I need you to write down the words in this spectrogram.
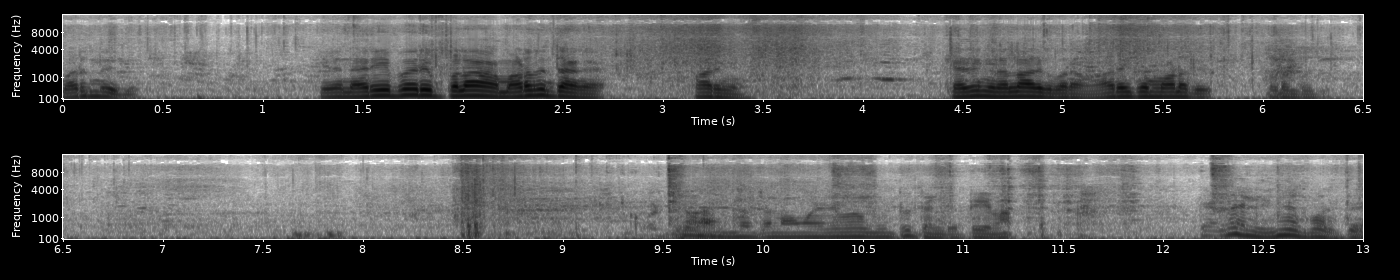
மருந்து இது. இதை நிறைய பேர் இப்போலாம் மறந்துட்டாங்க. பாருங்கள் கிழங்கு நல்லா இருக்கு பாருங்கள் ஆரோக்கியமானது உடம்புக்கு. நம்ம விட்டு தங்கிட்டேலாம். ஏன்னா இல்லைங்க பொறுத்து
